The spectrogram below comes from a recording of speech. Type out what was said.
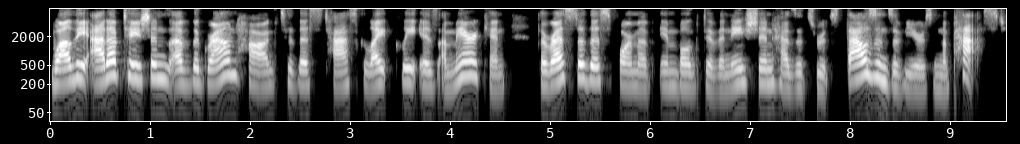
While the adaptations of the groundhog to this task likely is American, the rest of this form of Imbolc divination has its roots thousands of years in the past.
